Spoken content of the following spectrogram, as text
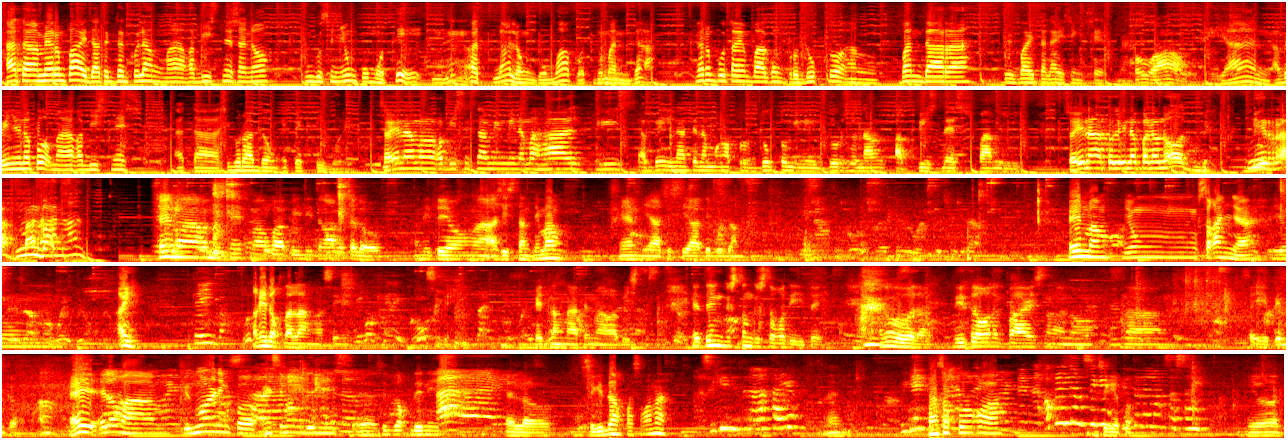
At ah, meron pa, eh, dadagdag ko lang mga ka-business, ano, kung gusto nyong pumuti Mhm. at lalong gumapot, gumanda, meron po tayong bagong produkto, ang Bandara Revitalizing Set na. Oh, wow. Ayan, avail nyo na po mga ka-business at ah, siguradong epektibo rin. So yan ang mga ka-business namin minamahal. Please, avail natin ang mga produktong inendorso ng ka-business family. So yun na, tuloy na panonood. Bira, Hmm, banat. banaan. So yun mga ka-business, mga kapapi, dito kami sa loob. Nandito yung ah, assistant ni ma'am. Ayan, i-assist si ate Budang. Ayun ma'am, yung sa kanya, yung... Ay! Okay, Doc na lang. Oh, sige. Sige. Wait lang natin mga ka-business. Ito yung gustong gusto ko dito eh. Ano ba wala? Dito ako nagpa-ayos ng ano, ng sa ipin ko. Hey, hello ma'am. Good morning po. Ay, si Ma'am Denise. Eh, si Doc Denise. Hi! Hello. Sige daw, pasok ka na. Sige, dito na lang tayo. Bigyan Pasok po ako, ah. Okay lang, sige. Sige dito na lang sa side. Yun.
